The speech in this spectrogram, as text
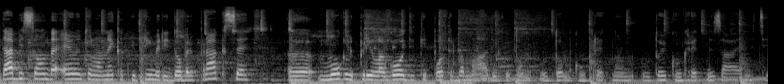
da bi se onda eventualno nekakvi primjeri dobre prakse e, mogli prilagoditi potreba mladih u, tom, u, tom konkretnom, u toj konkretnoj zajednici.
